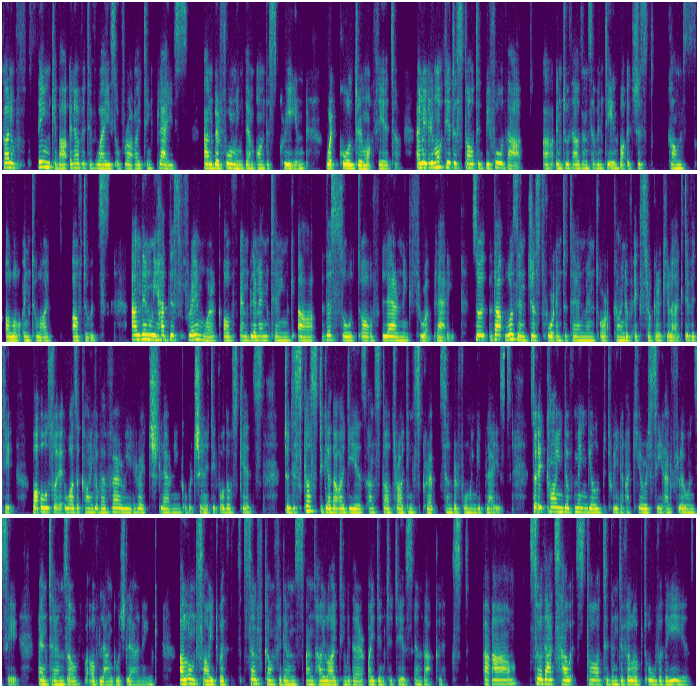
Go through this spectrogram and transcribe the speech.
kind of think about innovative ways of writing plays and performing them on the screen, were called remote theatre. I mean, remote theatre started before that uh, in 2017, but it just comes a lot into light afterwards. And then we had this framework of implementing uh, this sort of learning through a play. So that wasn't just for entertainment or kind of extracurricular activity, but also it was a kind of a very rich learning opportunity for those kids to discuss together ideas and start writing scripts and performing plays. So it kind of mingled between accuracy and fluency in terms of, of language learning, alongside with self-confidence and highlighting their identities in that context. Um, so that's how it started and developed over the years.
